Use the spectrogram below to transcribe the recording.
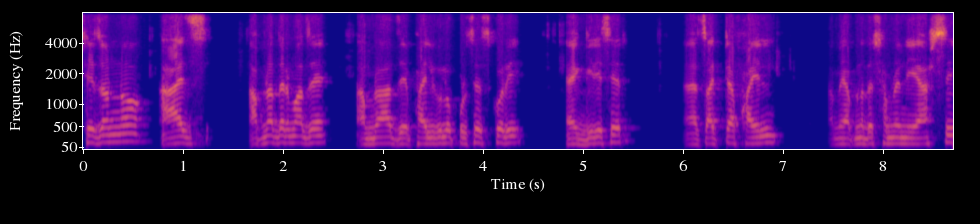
সেজন্য আজ আপনাদের মাঝে আমরা যে ফাইলগুলো প্রসেস করি গিরিসের চারটা ফাইল আমি আপনাদের সামনে নিয়ে আসছি।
